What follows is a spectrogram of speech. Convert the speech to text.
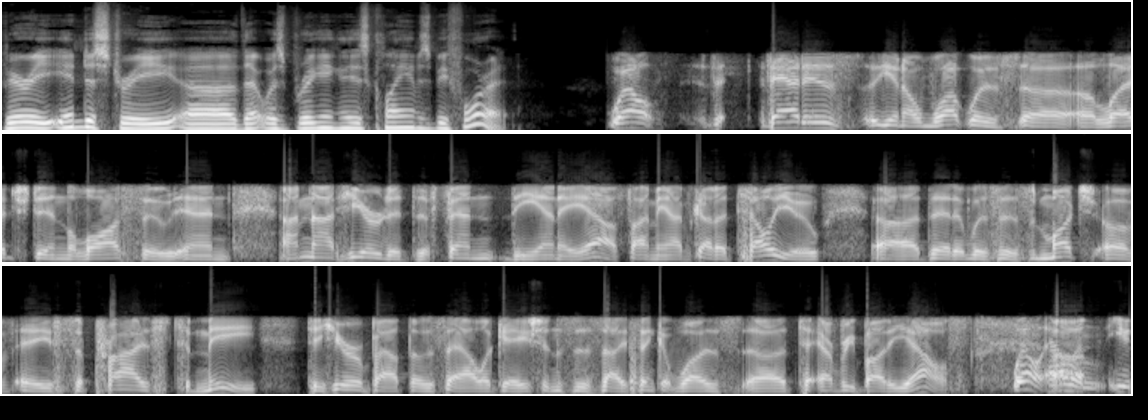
very industry uh, that was bringing these claims before it. Well, that is, you know, what was uh, alleged in the lawsuit, and I'm not here to defend the NAF. I mean, I've got to tell you uh, that it was as much of a surprise to me to hear about those allegations as I think it was uh, to everybody else. Well, Ellen, uh, you,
